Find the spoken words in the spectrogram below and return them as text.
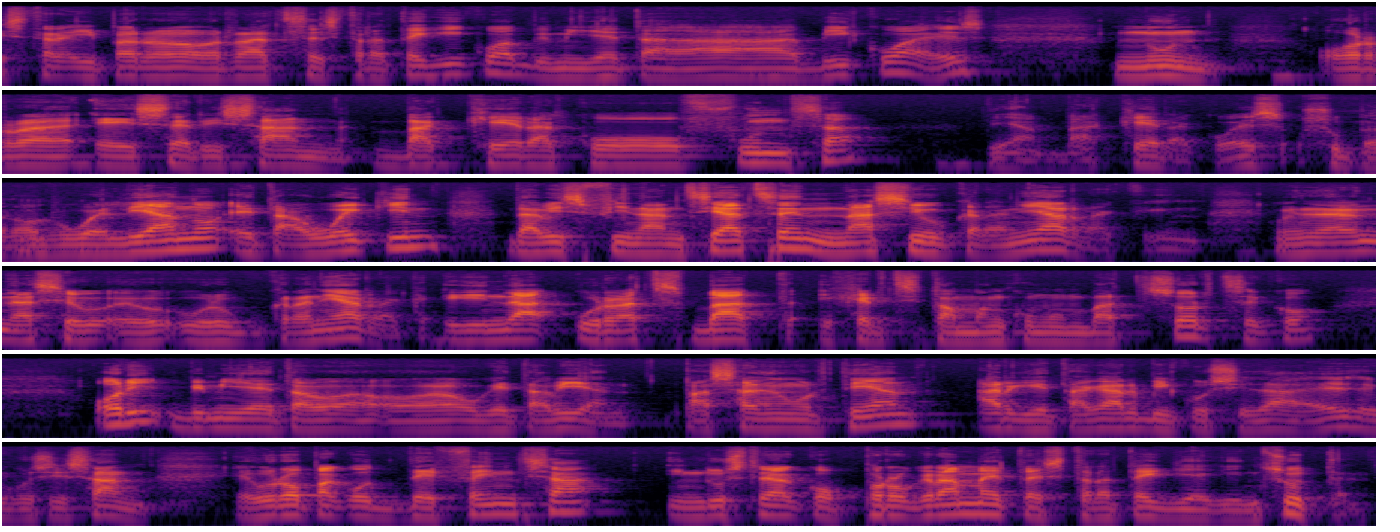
estra, ipararratz estrategikoa, 2002koa, ez? Nun hor eh, zer izan bakerako funtza, ja, bakerako, ez, super orwelliano, eta hauekin dabiz finantziatzen nazi ukraniarrakin. Nazi u- ukraniarrak. Egin da urratz bat, ejertzito amankomun bat sortzeko, Hori, 2022an, pasaren urtean, argi eta garbi ikusi da, ez? ikusi izan, Europako defentsa industriako programa eta estrategia egin zuten.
